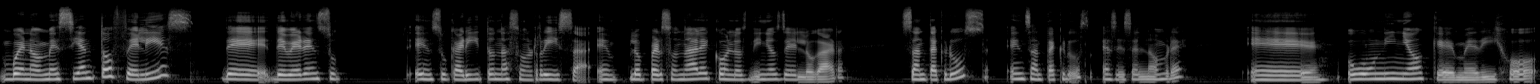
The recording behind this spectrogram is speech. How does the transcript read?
bueno, me siento feliz de, de ver en su en su carita una sonrisa. En lo personal, con los niños del hogar Santa Cruz, en Santa Cruz, ese es el nombre, eh, hubo un niño que me dijo,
